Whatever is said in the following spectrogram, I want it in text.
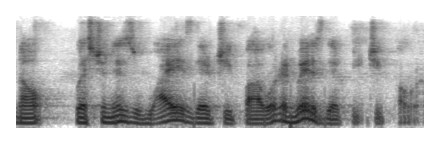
now, question is why is there cheap power and where is there cheap power?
